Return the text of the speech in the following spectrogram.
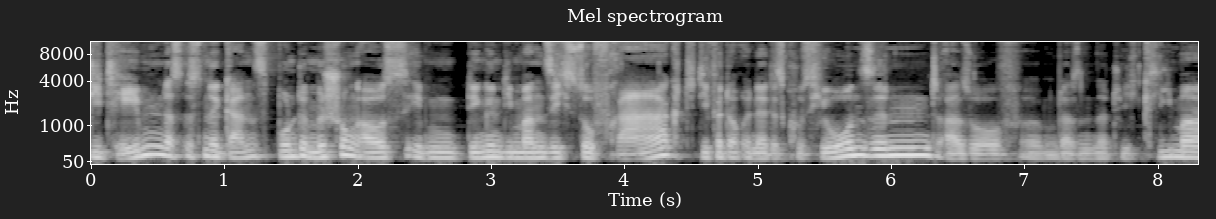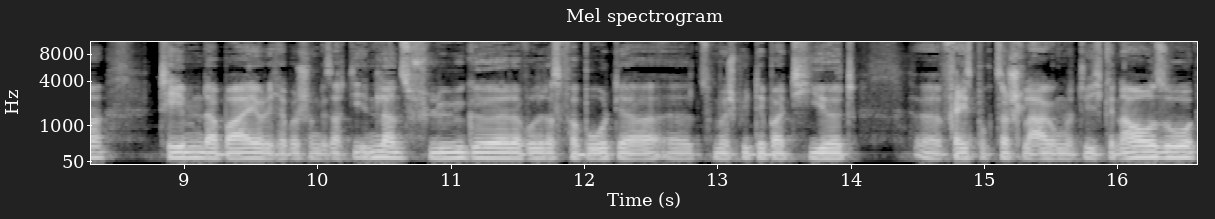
Die Themen, das ist eine ganz bunte Mischung aus eben Dingen, die man sich so fragt, die vielleicht auch in der Diskussion sind. Also ähm, da sind natürlich Klimathemen dabei oder ich habe ja schon gesagt, die Inlandsflüge, da wurde das Verbot ja äh, zum Beispiel debattiert. Äh, Facebook-Zerschlagung natürlich genauso.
